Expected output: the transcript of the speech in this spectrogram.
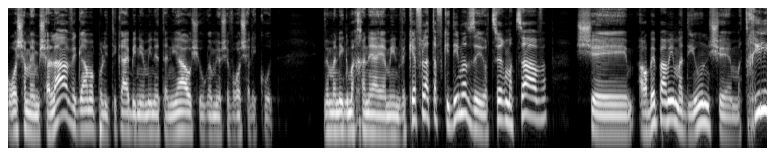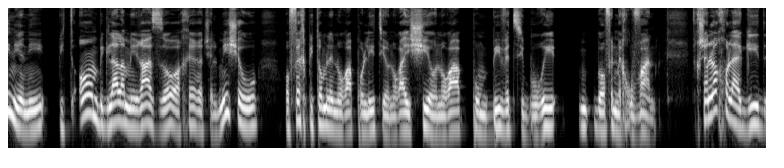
ראש הממשלה וגם הפוליטיקאי בנימין נתניהו, שהוא גם יושב ראש הליכוד, ומנהיג מחנה הימין. וכפל התפקידים הזה יוצר מצב שהרבה פעמים הדיון שמתחיל ענייני, פתאום בגלל אמירה זו או אחרת של מישהו, הופך פתאום לנורא פוליטי או נורא אישי או נורא פומבי וציבורי באופן מכוון. כך שאני לא יכול להגיד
